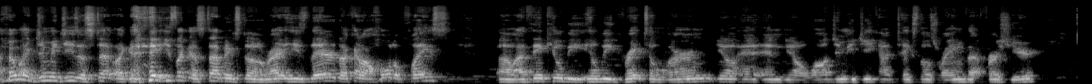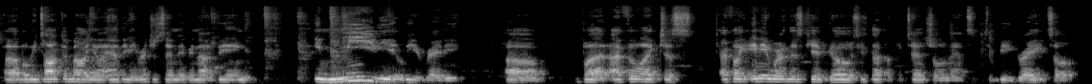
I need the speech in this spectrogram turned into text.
I feel like Jimmy G's a step like he's like a stepping stone, right? He's there to kind of hold a place. Um, I think he'll be he'll be great to learn, you know, and, and, you know while Jimmy G kind of takes those reins that first year. Uh, but we talked about you know Anthony Richardson maybe not being immediately ready, uh, but I feel like just I feel like anywhere this kid goes, he's got the potential, man, to, to be great. So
